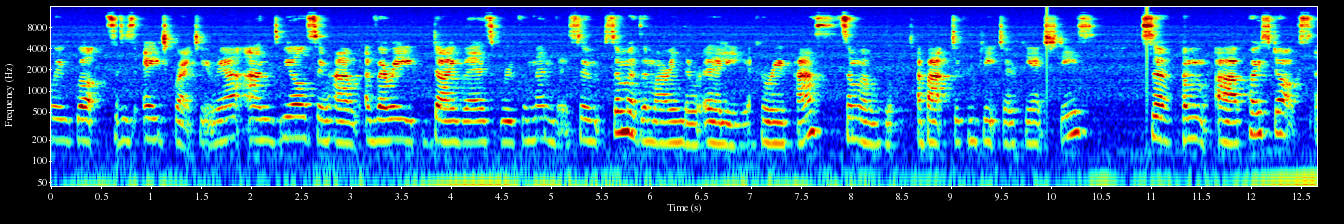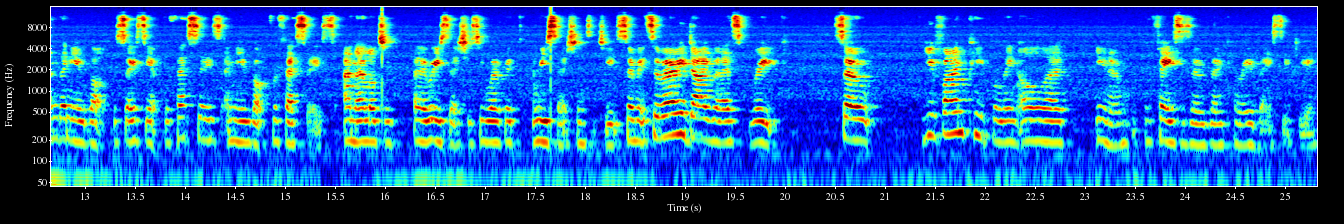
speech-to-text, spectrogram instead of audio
We've got this age criteria, and we also have a very diverse group of members. So some of them are in their early career path, some are about to complete their PhDs, some are postdocs, and then you've got associate professors, and you've got professors, and a lot of uh, researchers who work with research institutes. So it's a very diverse group. So you find people in all uh, you know phases of their career, basically.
